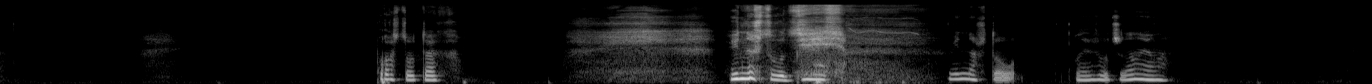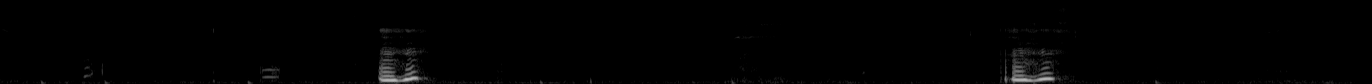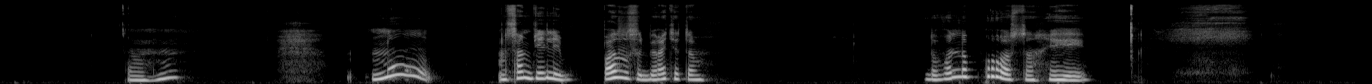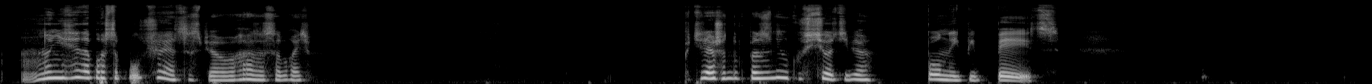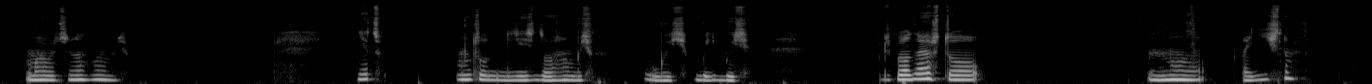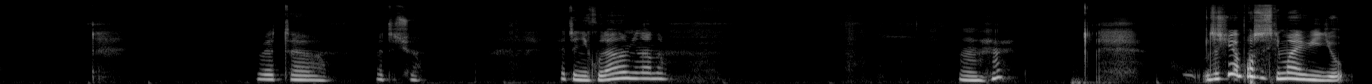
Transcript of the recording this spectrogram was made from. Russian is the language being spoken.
Просто вот так. Видно, что вот здесь. Видно, что вот, вот сюда, наверное. Угу. Угу. Угу. Ну, на самом деле, пазл собирать это довольно просто. И... Но не всегда просто получается с первого раза собрать. Потеряешь одну позлинку, все, тебя полный пипец. Может быть, куда-нибудь. Нет. Ну, тут здесь должно быть. Быть, быть, быть. Предполагаю, что... Ну, логично. Это... Это что? Это никуда нам не надо. Угу. Зачем я просто снимаю видео?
